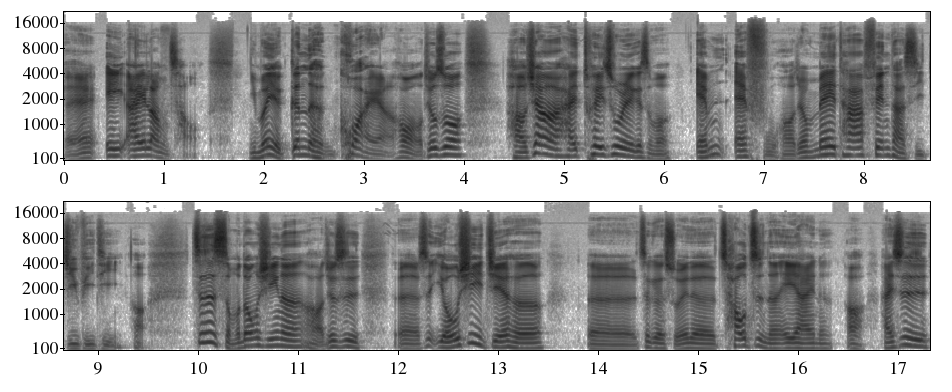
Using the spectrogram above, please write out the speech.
哎 AI 浪潮，你们也跟的很快啊，哈，就是说。好像还推出了一个什么 MF 哈，叫 Meta Fantasy GPT 哈，这是什么东西呢？啊，就是呃，是游戏结合呃这个所谓的超智能 AI 呢？啊，还是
